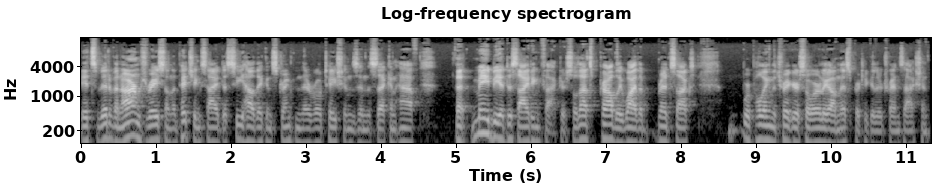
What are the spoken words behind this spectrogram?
it's a bit of an arms race on the pitching side to see how they can strengthen their rotations in the second half. That may be a deciding factor. So that's probably why the Red Sox were pulling the trigger so early on this particular transaction.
